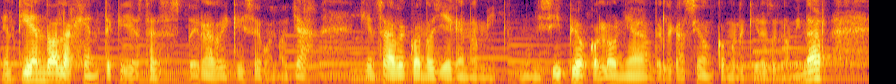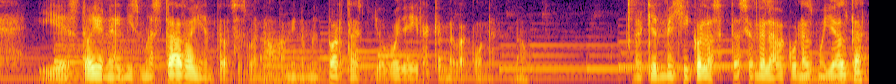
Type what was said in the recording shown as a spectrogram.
Entiendo a la gente que ya está desesperada y que dice, bueno, ya, quién sabe cuándo lleguen a mi municipio, colonia, delegación, como le quieras denominar, y estoy en el mismo estado y entonces, bueno, a mí no me importa, yo voy a ir a que me vacunen, ¿no? Aquí en México la aceptación de la vacuna es muy alta,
